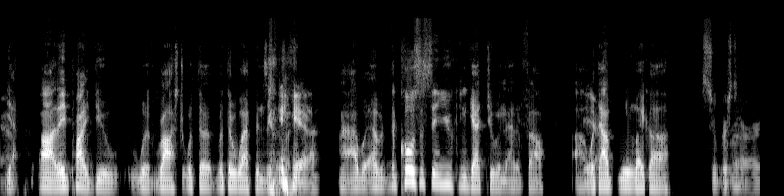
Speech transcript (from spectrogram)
yeah, yeah. Uh, they'd probably do with roster with the with their weapons. And yeah, I would, I would, the closest thing you can get to in the NFL uh, yeah. without being like a superstar.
